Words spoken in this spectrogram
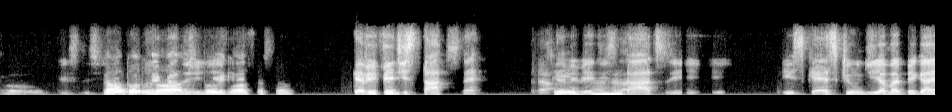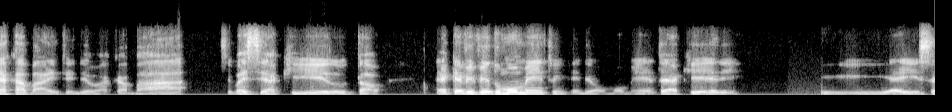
Eu penso desse Não, jeito. todos nós, todos nós quer, pensamos. Quer viver de status, né? Sim. Quer viver de uhum. status e, e esquece que um dia vai pegar e acabar, entendeu? Acabar, você vai ser aquilo tal. É, quer viver do momento, entendeu? O momento é aquele e é isso.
